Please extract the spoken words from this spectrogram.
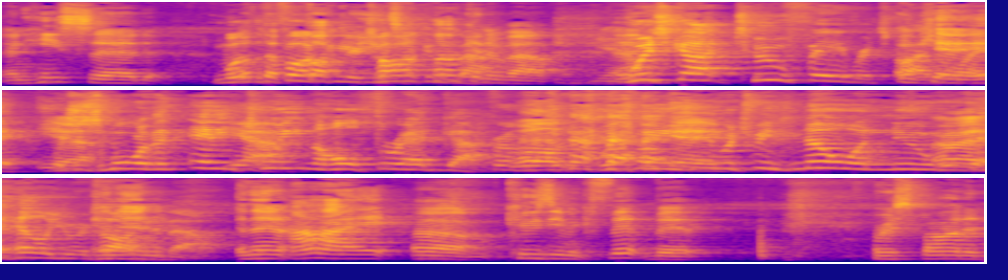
and he said, What the fuck are you talking about?" Yeah. Which got two favorites, by Okay, the way, which is more than any Yeah. tweet in the whole thread got. Well, which means, okay. which means no one knew what All the hell you were And talking then- about. And then I, um, Koozie McFitbit, responded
